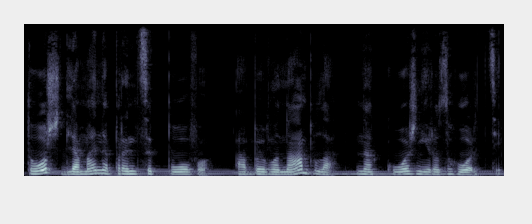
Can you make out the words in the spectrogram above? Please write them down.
Тож для мене принципово, аби вона була на кожній розгорці.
